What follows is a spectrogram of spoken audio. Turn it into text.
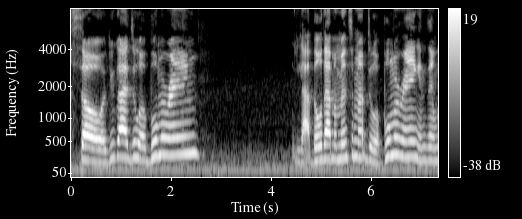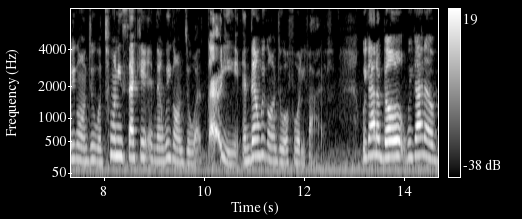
So if you gotta do a boomerang, you gotta build that momentum up, do a boomerang, and then we're gonna do a 20 second, and then we're gonna do a 30, and then we're gonna do a 45. We gotta build, we gotta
